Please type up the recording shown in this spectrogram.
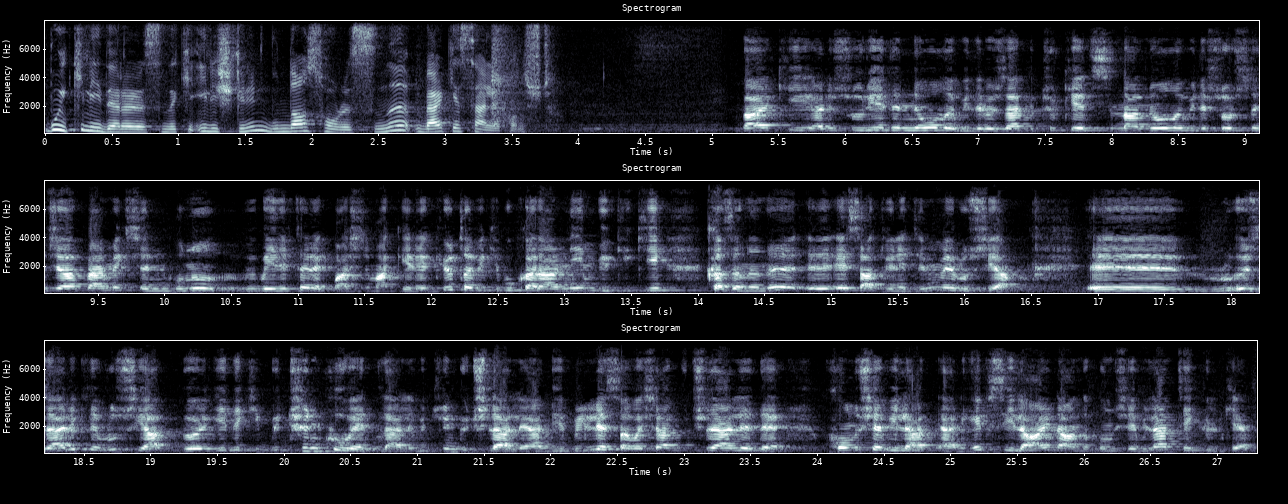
bu iki lider arasındaki ilişkinin bundan sonrasını Berke senle konuştu. Belki hani Suriye'de ne olabilir, özellikle Türkiye açısından ne olabilir sorusuna cevap vermek için bunu belirterek başlamak gerekiyor. Tabii ki bu kararın en büyük iki kazananı e, Esad yönetimi ve Rusya. Ee, özellikle Rusya bölgedeki bütün kuvvetlerle, bütün güçlerle yani birbiriyle savaşan güçlerle de konuşabilen yani hepsiyle aynı anda konuşabilen tek ülke.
